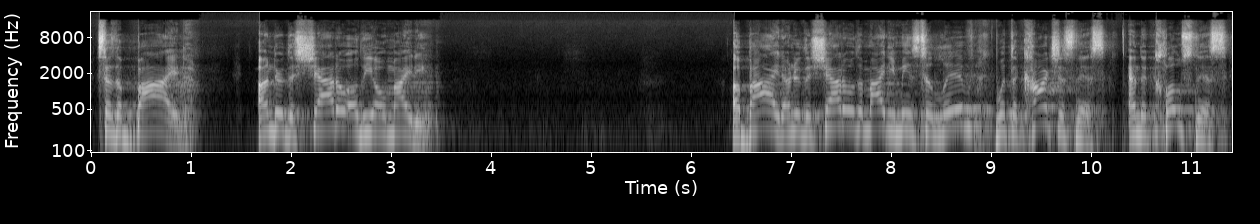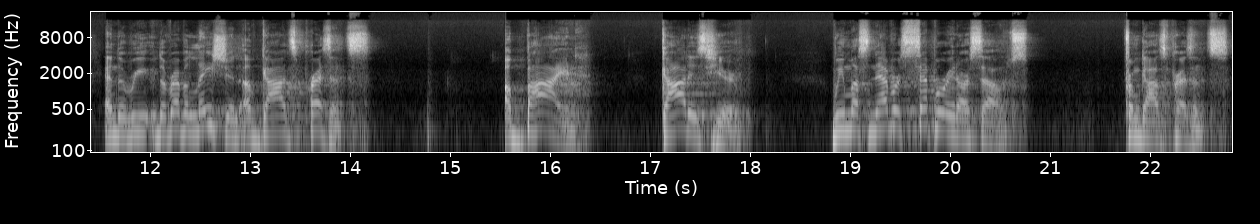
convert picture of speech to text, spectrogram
It says, Abide under the shadow of the Almighty. Abide under the shadow of the mighty means to live with the consciousness and the closeness and the, re- the revelation of God's presence. Abide God is here. We must never separate ourselves from God's presence.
